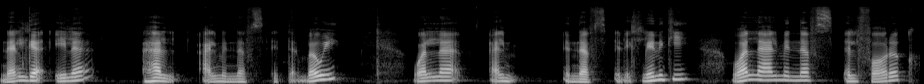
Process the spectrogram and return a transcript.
نلجأ إلى هل علم النفس التربوي ولا علم النفس الإكلينيكي ولا علم النفس الفارق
